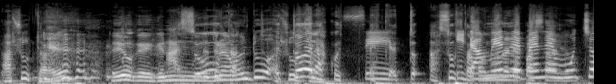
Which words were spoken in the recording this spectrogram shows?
asusta, ¿eh? Te digo que, que en un Asusta. determinado momento asusta. Todas las cuestiones. Sí. Es que to- asusta y también uno depende mucho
